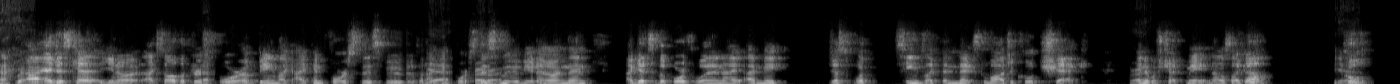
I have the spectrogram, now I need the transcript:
I, I just can't, you know, I saw the first Yeah. four of being like, I can force this move, and I can force right, this right. move, you know, and then I get to the fourth one, and I, I make just what seems like the next logical check, and it was checkmate, and I was like, oh, Yeah. cool.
